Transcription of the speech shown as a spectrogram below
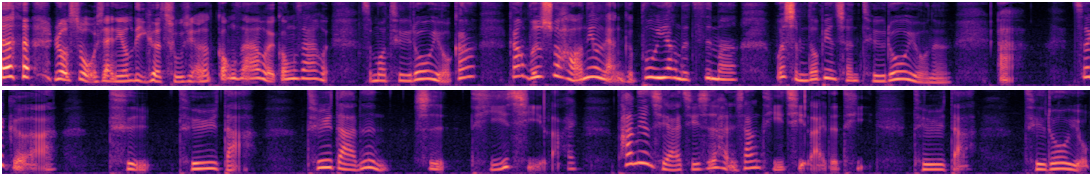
如果说我现在就立刻出去，说公三回，公三回，什么 to 都有？刚刚不是说好你有两个不一样的字吗？为什么都变成 to 都有呢？啊，这个啊，to to 打 to 打呢是提起来，它念起来其实很像提起来的提 to 打 to 都有。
